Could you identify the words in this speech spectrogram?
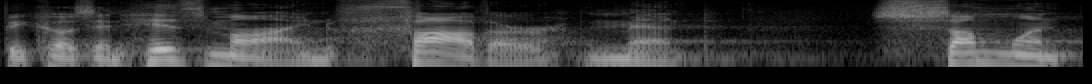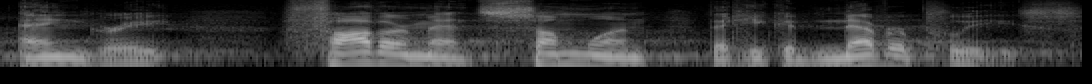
Because in his mind, Father meant someone angry. Father meant someone that he could never please.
